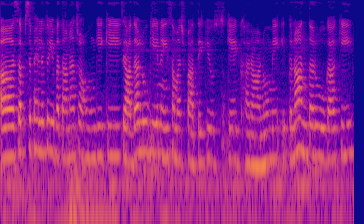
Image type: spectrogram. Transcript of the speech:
Uh, सबसे पहले तो ये बताना चाहूँगी कि ज़्यादा लोग ये नहीं समझ पाते कि उसके घरानों में इतना अंतर होगा कि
